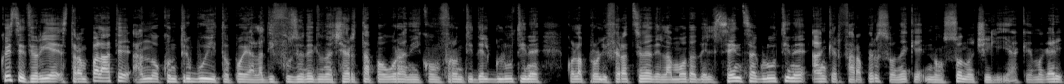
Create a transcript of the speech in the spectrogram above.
Queste teorie strampalate hanno contribuito poi alla diffusione di una certa paura nei confronti del glutine con la proliferazione della moda del senza glutine anche fra persone che non sono celiache. Magari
